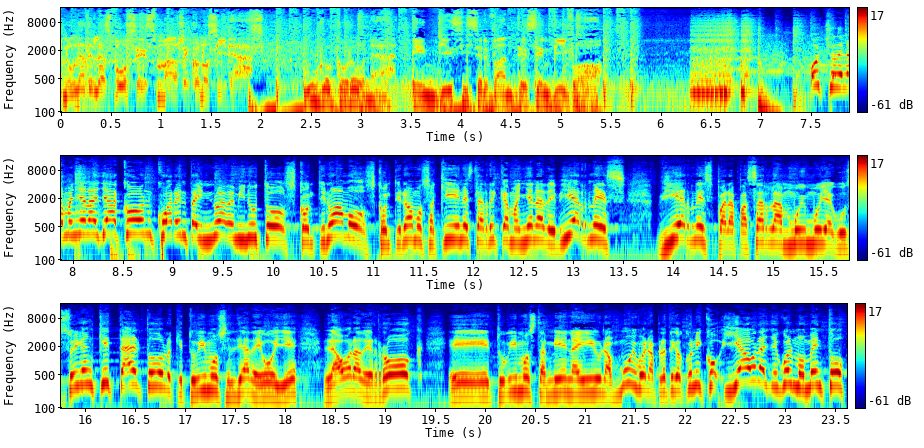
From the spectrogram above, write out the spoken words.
En una de las voces más reconocidas. Hugo Corona. En Jesse Cervantes en vivo. 8 de la mañana ya con 49 minutos. Continuamos, continuamos aquí en esta rica mañana de viernes. Viernes para pasarla muy, muy a gusto. Oigan, ¿qué tal todo lo que tuvimos el día de hoy? eh? La hora de rock, eh, tuvimos también ahí una muy buena plática con Nico. Y ahora llegó el momento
